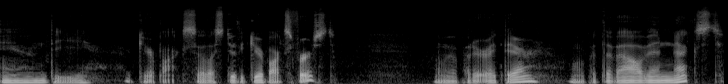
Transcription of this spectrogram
and the gearbox. So let's do the gearbox first. We'll put it right there. We'll put the valve in next.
